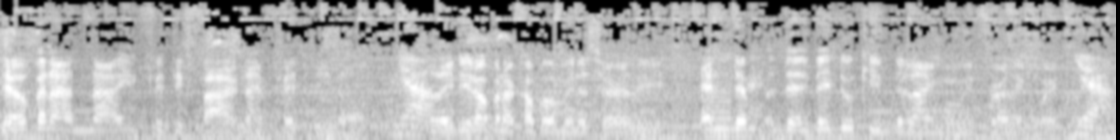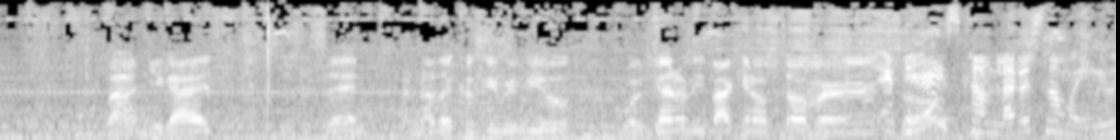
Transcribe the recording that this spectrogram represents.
They open at 9.55, 9.50 though. Yeah. So they did open a couple of minutes early. And Okay. the, they, they do keep the line moving fairly quickly. Yeah. But you guys, this is it. Another cookie review. We're gonna be back in October. Mhm. If so- you guys come, let us know what you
